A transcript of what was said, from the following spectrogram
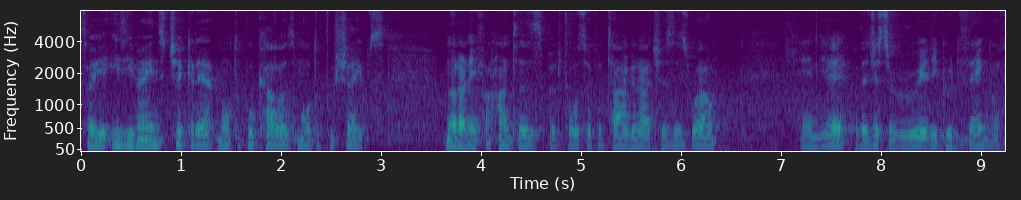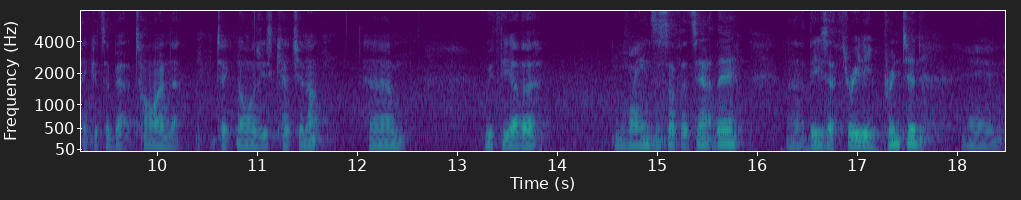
So yeah, Easy Vanes, check it out. Multiple colors, multiple shapes, not only for hunters but also for target archers as well. And yeah, they're just a really good thing. I think it's about time that technology is catching up um, with the other vanes and stuff that's out there. Uh, these are 3D printed and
